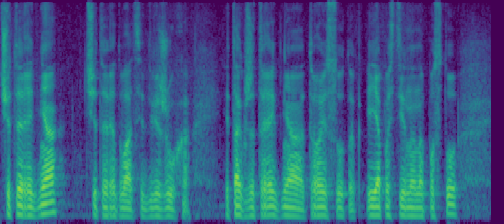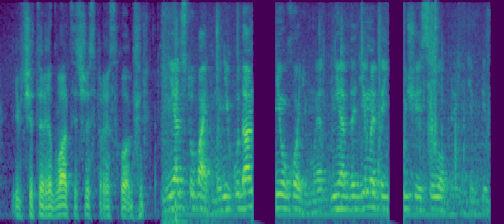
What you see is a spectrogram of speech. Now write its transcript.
Чотири дня, 4.20 двіжуха. І так вже три дня, троє суток. І я постійно на посту, і в 4.20 щось відбувається. Не отступать. Мы никуда не уходим. Мы не отдадим это ебучее село, блядь, этим пиздцам.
